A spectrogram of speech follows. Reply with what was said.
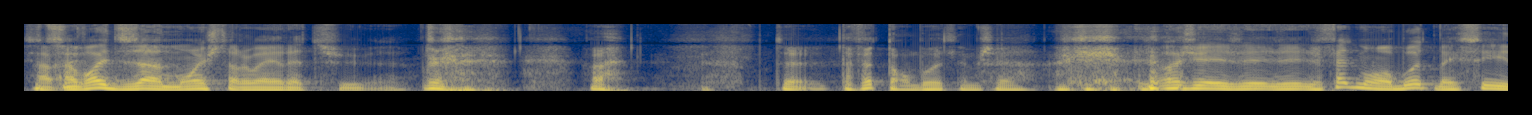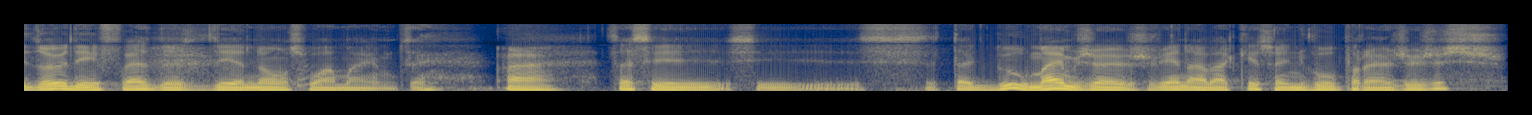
C'est-tu- À- Avoir 10 ans de moins, je travaillerais dessus. T'as t'as fait ton bout, là, Michel. Ah, j'ai, fait mon bout, mais c'est dur des fois de se dire non soi-même. Ça, c'est, c'est, le goût. Même, je, je viens d'embarquer sur un nouveau projet. Juste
